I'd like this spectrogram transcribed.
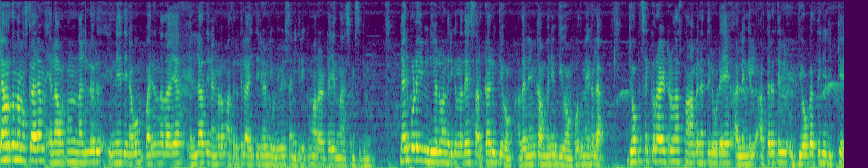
എല്ലാവർക്കും നമസ്കാരം. എല്ലാവർക്കും നല്ലൊരു ഇന്നേ ദിനവും വരുന്നതായ എല്ലാ ദിനങ്ങളും അത്തരത്തിലായിത്തീരാൻ യൂണിവേഴ്സ് അനുഗ്രഹിക്കുമാറാകട്ടെ എന്ന് ആശംസിക്കുന്നു. ഞാനിപ്പോൾ ഈ വീഡിയോയിൽ വന്നിരിക്കുന്നത് സർക്കാർ ഉദ്യോഗം അതല്ലെങ്കിൽ കമ്പനി ഉദ്യോഗം പൊതുമേഖല ജോബ് സെക്യൂർ ആയിട്ടുള്ള സ്ഥാപനത്തിലൂടെ അല്ലെങ്കിൽ അത്തരത്തിൽ ഉദ്യോഗത്തിലിരിക്കെ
